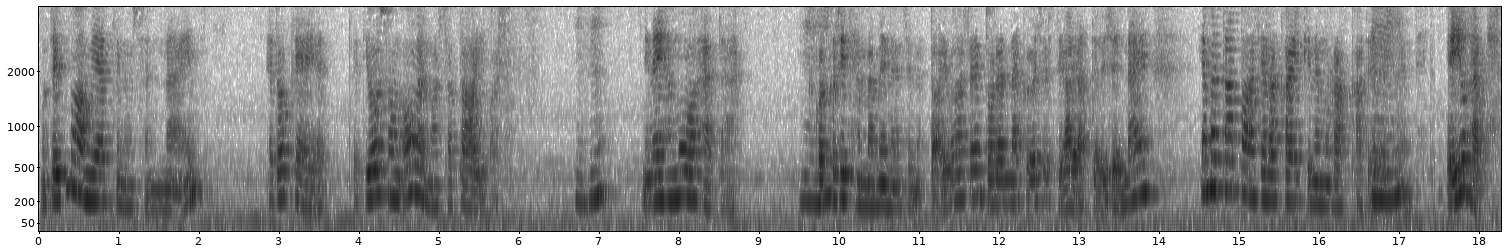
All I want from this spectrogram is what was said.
Mutta sitten mä oon miettinyt sen näin, että okei, että et jos on olemassa taivas, mm-hmm. niin eihän mulla ole hätää. Mm-hmm. Koska sittenhän mä menen sinne taivaaseen, todennäköisesti ajattelisin näin. Ja mä tapaan siellä kaikki ne mun rakkaat edesmenneet. Mm-hmm. Ei ole hätää.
